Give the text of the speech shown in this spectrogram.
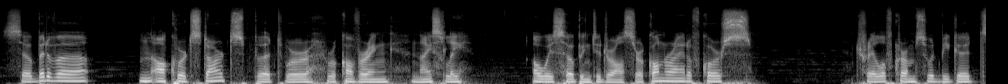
So a bit of a an awkward start, but we're recovering nicely. Always hoping to draw Syr Konrad, of course. Trail of Crumbs would be good.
